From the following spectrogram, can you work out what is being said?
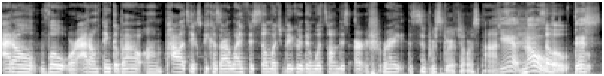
I don't vote or I don't think about um, politics because our life is so much bigger than what's on this earth, right? The super spiritual response. Yeah, no, so, that's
